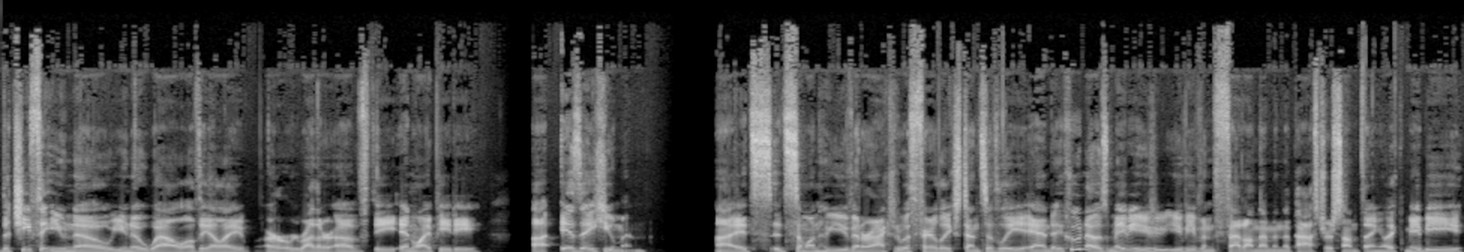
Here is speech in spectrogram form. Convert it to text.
the chief that you know you know well of the la or rather of the nypd uh, is a human. Uh, it's it's someone who you've interacted with fairly extensively, and who knows, maybe you- you've even fed on them in the past or something. Like maybe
